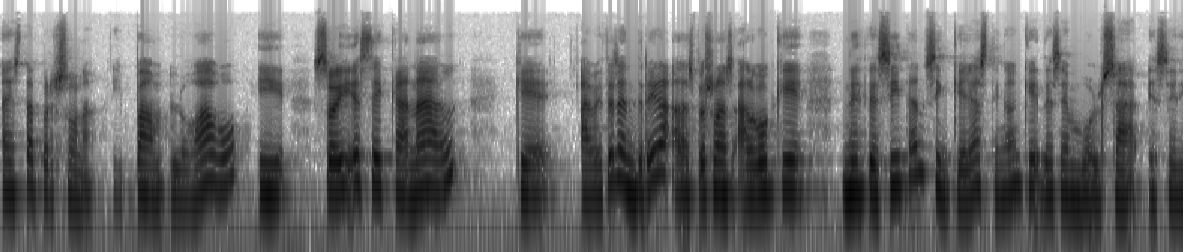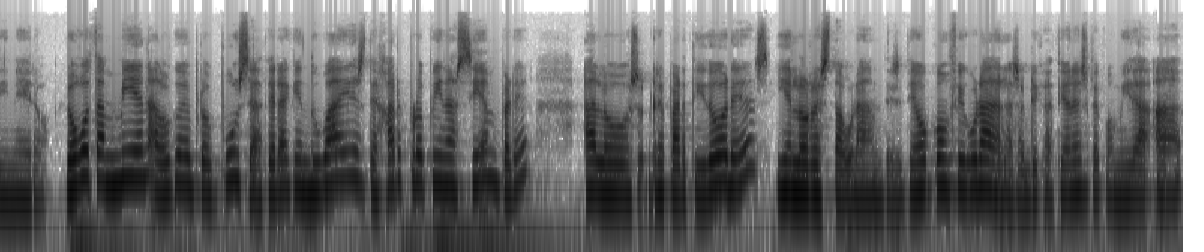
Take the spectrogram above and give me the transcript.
a esta persona. Y pam, lo hago y soy ese canal que a veces entrega a las personas algo que necesitan sin que ellas tengan que desembolsar ese dinero. Luego también algo que me propuse hacer aquí en Dubai es dejar propinas siempre a los repartidores y en los restaurantes. Tengo configurada en las aplicaciones de comida a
